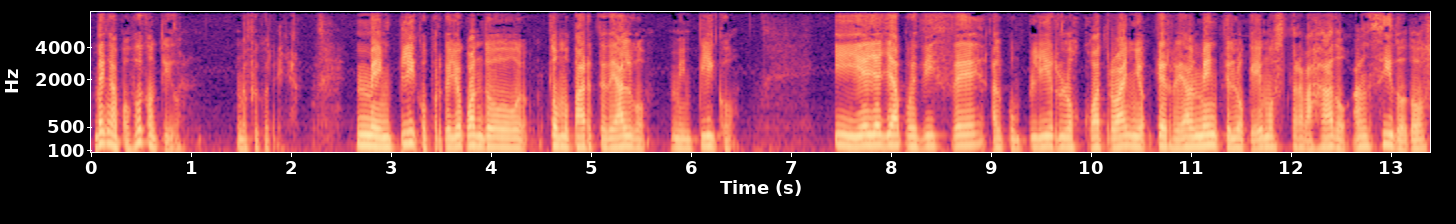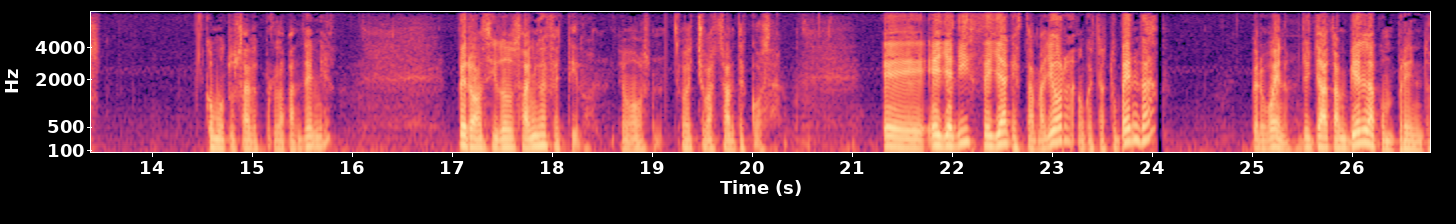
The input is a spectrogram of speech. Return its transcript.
Venga, pues voy contigo. Me fui con ella. Me implico, porque yo cuando tomo parte de algo, me implico y ella ya pues dice, al cumplir los cuatro años, que realmente lo que hemos trabajado han sido dos, como tú sabes por la pandemia, pero han sido dos años efectivos. Hemos, hecho bastantes cosas. Eh, ella dice ya que está mayor, aunque está estupenda, pero bueno, yo ya también la comprendo.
